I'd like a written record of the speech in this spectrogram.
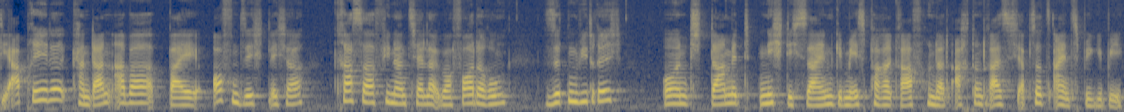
Die Abrede kann dann aber bei offensichtlicher, krasser finanzieller Überforderung sittenwidrig und damit nichtig sein gemäß 138 Absatz 1 BGB.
